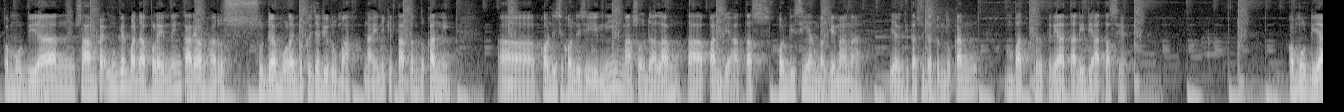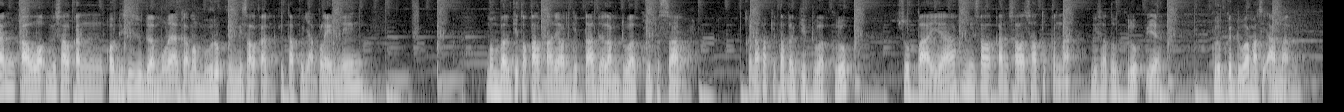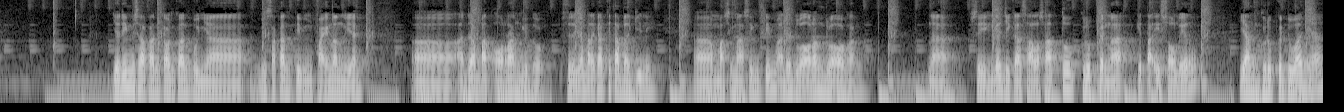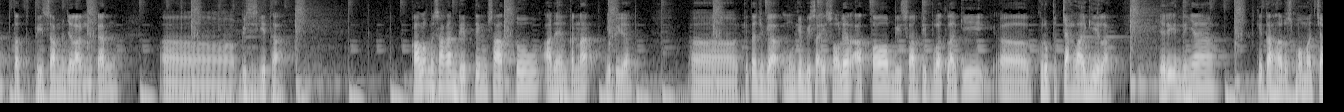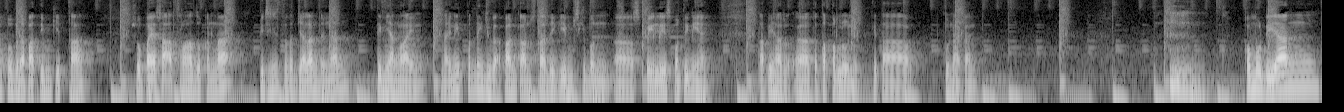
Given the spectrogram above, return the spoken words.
kemudian sampai mungkin pada planning karyawan harus sudah mulai bekerja di rumah. Nah ini kita tentukan nih eh, kondisi-kondisi uh, ini masuk dalam tahapan di atas kondisi yang bagaimana yang kita sudah tentukan empat kriteria tadi di atas ya. Kemudian kalau misalkan kondisi sudah mulai agak memburuk nih misalkan kita punya planning membagi total karyawan kita dalam dua grup besar. Kenapa kita bagi dua grup? supaya misalkan salah satu kena di satu grup ya grup kedua masih aman. Jadi misalkan kawan-kawan punya misalkan tim finance ya uh, ada empat orang gitu. Setidaknya mereka kita bagi nih uh, masing-masing tim ada dua orang dua orang. Nah sehingga jika salah satu grup kena kita isolir yang grup keduanya tetap bisa menjalankan uh, bisnis kita kalau misalkan di tim satu ada yang kena gitu ya uh, kita juga mungkin bisa isolir atau bisa dibuat lagi uh, grup pecah lagi lah. Jadi intinya kita harus memecah beberapa tim kita supaya saat salah satu kena bisnis tetap jalan dengan tim yang lain. Nah ini penting juga kawan-kawan strategi meskipun uh, sepele seperti ini ya tapi uh, tetap perlu nih kita gunakan. Kemudian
